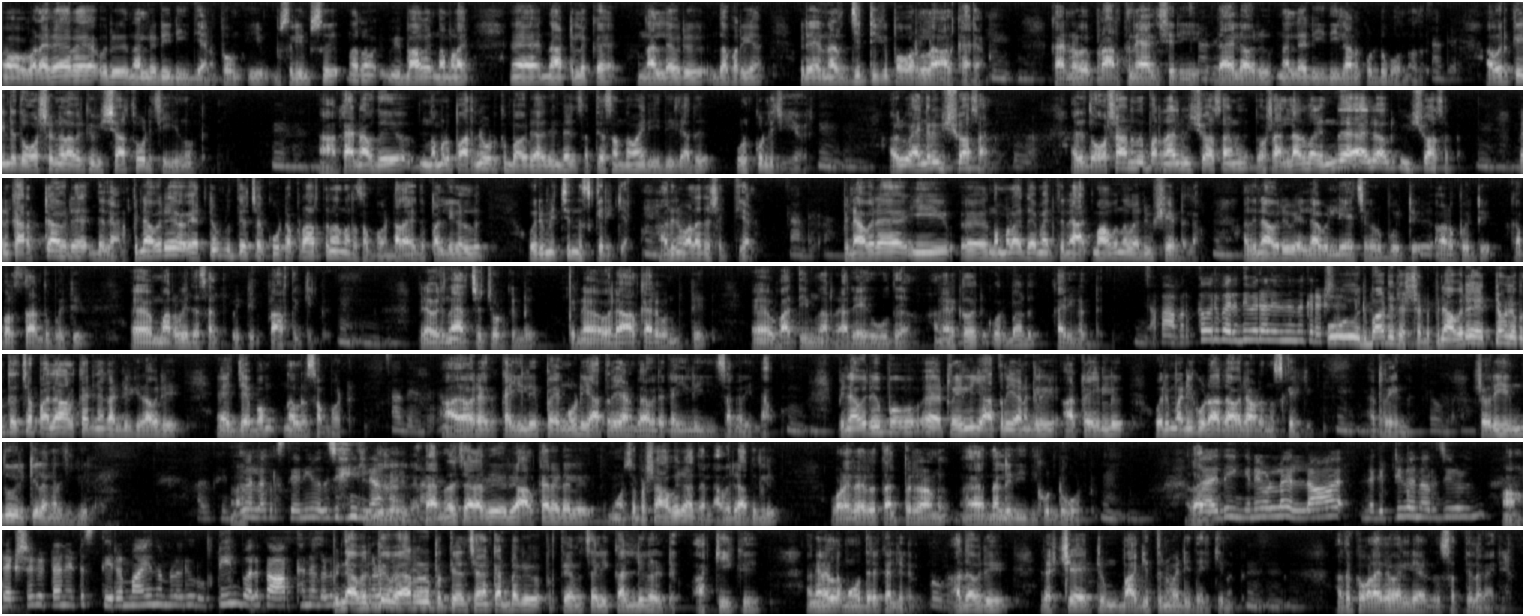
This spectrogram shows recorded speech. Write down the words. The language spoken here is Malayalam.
വളരെയേറെ ഒരു നല്ലൊരു രീതിയാണ്. ഇപ്പം ഈ മുസ്ലിംസ് എന്ന് പറഞ്ഞ വിഭാഗം നമ്മളെ നാട്ടിലൊക്കെ നല്ല ഒരു എന്താ പറയുക ഒരു എനർജറ്റിക് പവറുള്ള ആൾക്കാരാണ്. കാരണം പ്രാർത്ഥനയായാലും ശരി ഇതായാലും അവർ നല്ല രീതിയിലാണ് കൊണ്ടുപോകുന്നത്. അവർക്ക് ഇതിന്റെ ദോഷങ്ങൾ അവർക്ക് വിശ്വാസത്തോടെ ചെയ്യുന്നുണ്ട്. ആ കാരണം അത് നമ്മൾ പറഞ്ഞു കൊടുക്കുമ്പോൾ അവർ അതിന്റെ സത്യസന്ധമായ രീതിയിൽ അത് ഉൾക്കൊണ്ട് ചെയ്യുക അവർ. അവർ ഭയങ്കര വിശ്വാസമാണ്. അത് ദോഷമാണെന്ന് പറഞ്ഞാലും വിശ്വാസമാണ്. ദോഷമല്ല എന്ന് പറഞ്ഞാൽ എന്തായാലും അവർക്ക് വിശ്വാസമുണ്ട്. പിന്നെ കറക്റ്റ് അവരെ ഇതിലാണ് പിന്നെ അവർ ഏറ്റവും പ്രത്യേകിച്ച കൂട്ടപ്രാർത്ഥന എന്ന് പറഞ്ഞ സംഭവമുണ്ട് അതായത് പള്ളികളിൽ ഒരുമിച്ച് നിസ്കരിക്കുക. അതിന് വളരെ ശക്തിയാണ്. പിന്നെ അവരെ ഈ നമ്മൾ നമ്മളെ അതേമാതിരി തന്നെ ആത്മാവ് എന്നുള്ളൊരു വിഷയം ഉണ്ടല്ലോ. ഉം. അതിന് അവർ എല്ലാ വെള്ളിയാഴ്ചകളും പോയിട്ട് അവിടെ പോയിട്ട് ഖബർസ്ഥാനത്ത് പോയിട്ട് മറവ് ചെയ്ത സ്ഥലത്ത് പോയിട്ട് പ്രാർത്ഥിക്കുന്നുണ്ട്. പിന്നെ അവർ നേർച്ച വെച്ച് കൊടുക്കുന്നുണ്ട്. പിന്നെ ഒരാൾക്കാരെ കൊണ്ടിട്ട് ഫാത്തിയും ഫാത്തീം എന്ന് പറഞ്ഞു അതായത് ഊതുക അങ്ങനെയൊക്കെ ഒരുപാട് കാര്യങ്ങളുണ്ട്. അപ്പൊ അവർക്ക് ഒരു പരിധി വരെ അതിൽ നിന്നൊക്കെ രക്ഷ ഒരുപാട് രക്ഷയുണ്ട്. പിന്നെ അവരെ ഏറ്റവും വലിയ പ്രത്യേകിച്ച പല ആൾക്കാരും ഞാൻ കണ്ടിരിക്കുന്നത് അവർ ജപം എന്നുള്ളൊരു സംഭവമായിട്ട് അവരെ കയ്യിൽ ഇപ്പോൾ എങ്ങോട്ട് യാത്ര ചെയ്യുകയാണെങ്കിൽ അവരെ കയ്യിൽ ഈ സംഗതി ഉണ്ടാവും. പിന്നെ അവർ ഇപ്പോൾ ട്രെയിനിൽ യാത്ര ചെയ്യുകയാണെങ്കിൽ ആ ട്രെയിനിൽ ഒരു മടി കൂടാതെ അവരവിടെ നിസ്കരിക്കും. ആ ട്രെയിനിൽ. പക്ഷെ ഒരു ഹിന്ദു ഒരിക്കലും അങ്ങനെ ചെയ്യില്ല. ചെയ്യില്ല കാരണം എന്താ വെച്ചാൽ അത് ഒരു ആൾക്കാരുടെ ഇടയിൽ മോശം. പക്ഷെ അവരതല്ല. അവർ അതിൽ വളരെയേറെ താല്പര്യമാണ് നല്ല രീതി. അതാണ്. അതായത് ഇങ്ങനെയുള്ള എല്ലാ നെഗറ്റീവ് എനർജികളും ആ. രക്ഷ കിട്ടാനായിട്ട് സ്ഥിരമായി നമ്മളൊരു റുട്ടീൻ പോലെ പ്രാർത്ഥനകൾ പിന്നെ അവർക്ക് വേറൊരു പ്രത്യേകത ഞാൻ കണ്ടൊരു പ്രത്യേകത വെച്ചാൽ ഈ കല്ലുകളുണ്ട് അക്കീക്ക് അങ്ങനെയുള്ള മോതിരക്കല്ലുകൾ. അത്. അവർ രക്ഷയായിട്ടും ഭാഗ്യത്തിനും വേണ്ടി ധരിക്കുന്നുണ്ട്. അതൊക്കെ വളരെ വലിയ സത്യമുള്ള കാര്യമാണ്.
